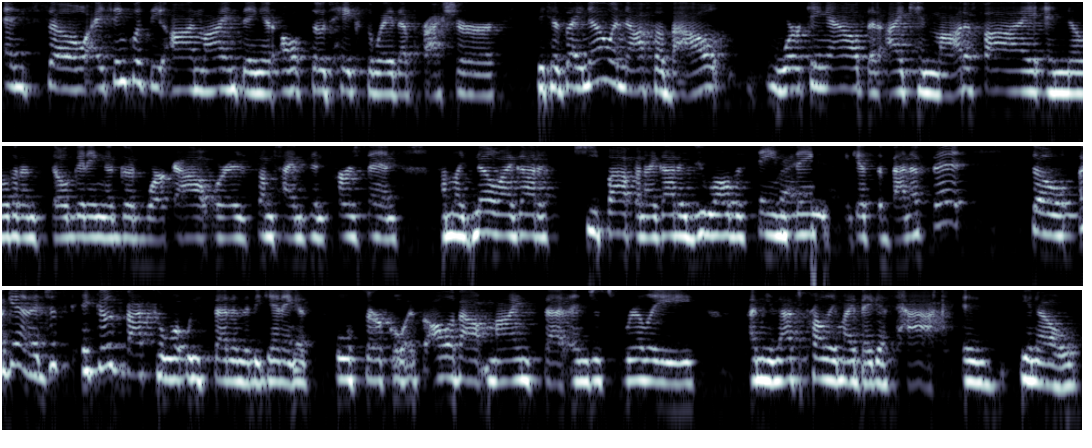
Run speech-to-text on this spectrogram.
and so I think with the online thing, it also takes away the pressure because I know enough about working out that I can modify and know that I'm still getting a good workout. Whereas sometimes in person, I'm like, no, I got to keep up and I got to do all the same right. things to get the benefit. So again, it just it goes back to what we said in the beginning. It's full circle. It's all about mindset and just really I mean, that's probably my biggest hack is, you know,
